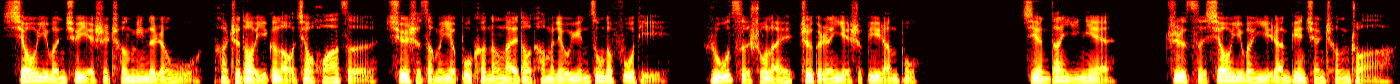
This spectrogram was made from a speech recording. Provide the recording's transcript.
萧逸文却也是成名的人物，他知道一个老叫花子却是怎么也不可能来到他们流云宗的腹地。如此说来，这个人也是必然不。简单一念，至此，萧逸文已然变拳成爪，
